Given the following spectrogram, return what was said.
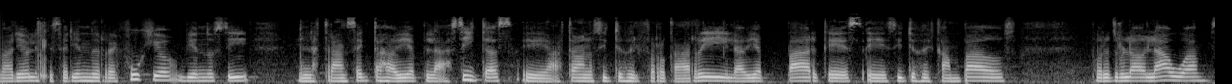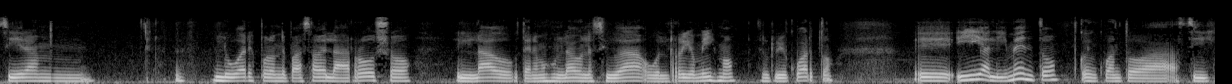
variables que serían de refugio, viendo si en las transectas había placitas, estaban los sitios del ferrocarril, había parques, eh, sitios descampados. Por otro lado, el agua, si eran lugares por donde pasaba el arroyo, el lago, tenemos un lago en la ciudad, o el río mismo, el río Cuarto. Eh, y alimento, en cuanto a si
